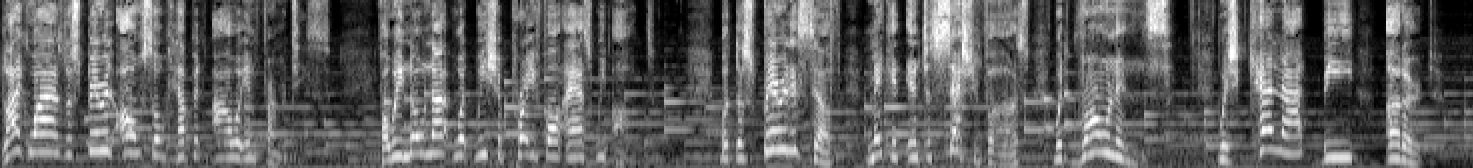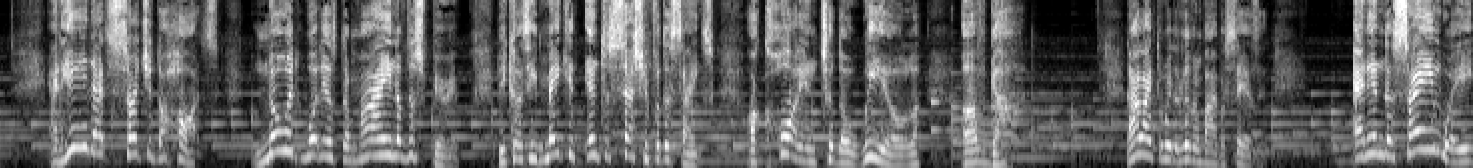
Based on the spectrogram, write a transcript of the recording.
Likewise, the Spirit also helpeth our infirmities. For we know not what we should pray for as we ought. But the Spirit itself maketh intercession for us with groanings, which cannot be uttered. And he that searcheth the hearts knoweth what is the mind of the Spirit, because he maketh intercession for the saints according to the will of God. Now, I like the way the Living Bible says it. And in the same way,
